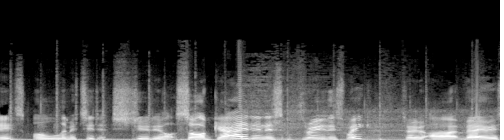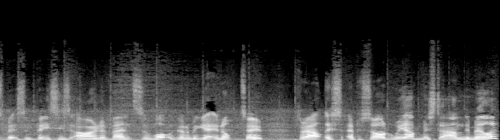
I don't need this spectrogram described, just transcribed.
its Unlimited Studio. So guiding us through this week, through our various bits and pieces, our events and what we're going to be getting up to throughout this episode, we have Mr. Andy Miller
